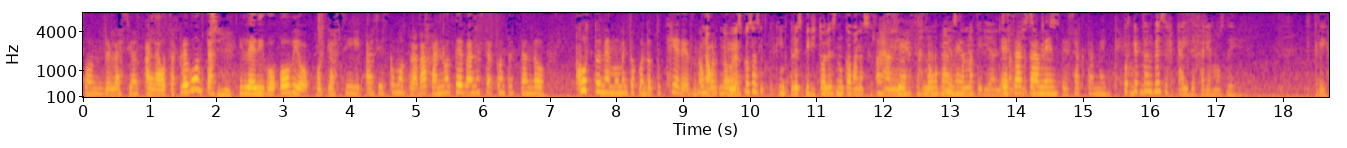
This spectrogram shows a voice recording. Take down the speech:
con relación a la otra pregunta. Sí. Y le digo, obvio, porque así, así es como trabajan, no te van a estar contestando justo en el momento cuando tú quieres, ¿no? No, porque no, las cosas espirituales nunca van a ser tan, Así es, tan obvias, exactamente. tan materiales. Exactamente, exactamente. Porque tal vez ahí dejaríamos de, de creer,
